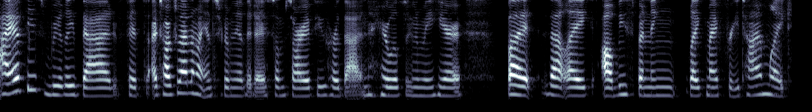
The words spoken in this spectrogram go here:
I have these really bad fits. I talked about it on my Instagram the other day, so I'm sorry if you heard that and you're listening to me here. But that like I'll be spending like my free time like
